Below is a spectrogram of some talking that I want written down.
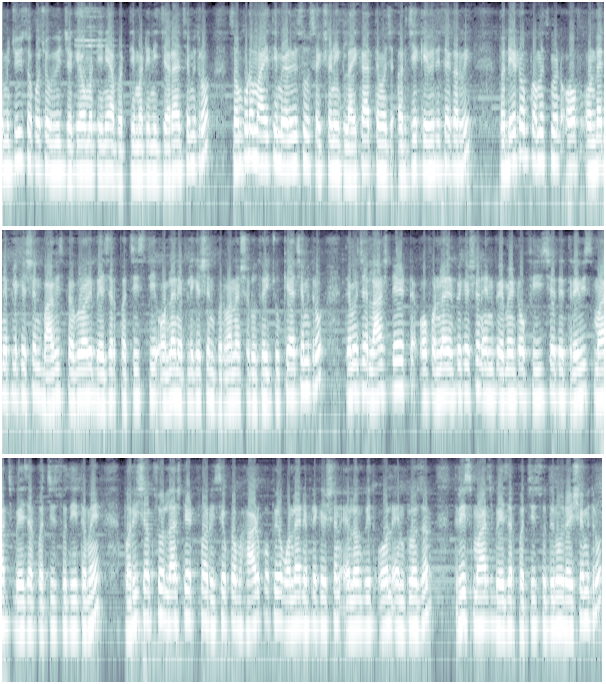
તમે જોઈ શકો છો વિવિધ જગ્યાઓ માટેની આ ભરતી માટેની જાહેરાત છે મિત્રો. સંપૂર્ણ માહિતી મેળવીશું શૈક્ષણિક લાયકાત તેમજ અરજી કેવી રીતે કરવી. તો date of commencement of online application બાવીસ ફેબ્રુઆરી બે હજાર પચીસથી ઓનલાઈન એપ્લિકેશન ભરવાના શરૂ થઈ ચૂક્યા છે મિત્રો. તેમજ last date of online application and payment of fees છે તે ત્રેવીસ માર્ચ બે હજાર પચીસ સુધી તમે ભરી શકશો. Last date for receipt of hard copy of online application along with all enclosure ત્રીસ માર્ચ બે હજાર પચીસ સુધીનું રહેશે મિત્રો.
